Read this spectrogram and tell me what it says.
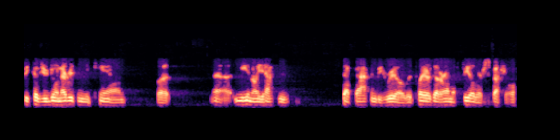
because you're doing everything you can, but uh, you know, you have to step back and be real. The players that are on the field are special,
